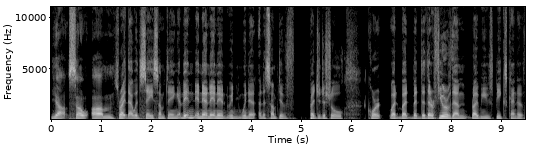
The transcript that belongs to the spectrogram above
yeah so um, that's right that would say something. And and and, and, and when, an assumptive prejudicial court but but but there are fewer of them probably speaks kind of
